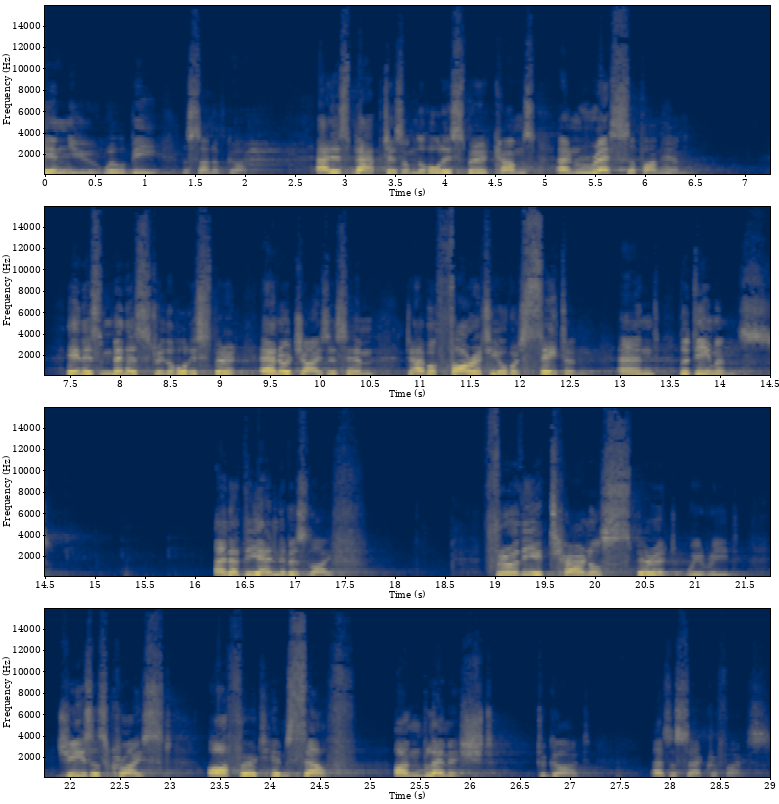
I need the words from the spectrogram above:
in you will be the Son of God. At his baptism, the Holy Spirit comes and rests upon him. In his ministry, the Holy Spirit energizes him to have authority over Satan and the demons. And at the end of his life, through the eternal Spirit, we read, Jesus Christ offered himself unblemished to God as a sacrifice.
